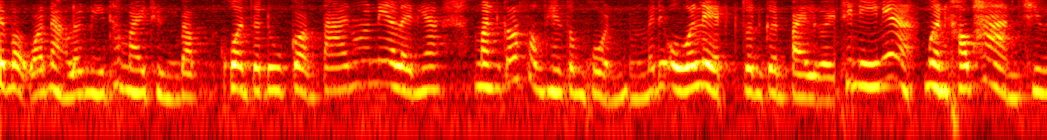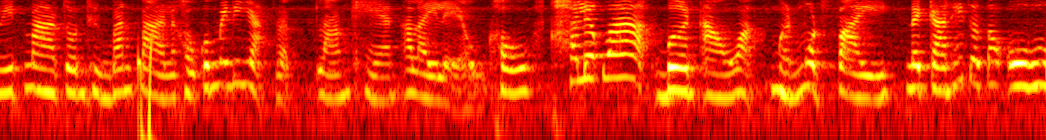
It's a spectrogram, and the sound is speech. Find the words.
จะบอกว่าหนังเรื่องนี้ทำไมถึงแบบควรจะดูก่อนตายนู่นนี่อะไรเนี่ยมันก็สมเหตุสมผลไม่ได้โอเวอร์เลดจนเกินไปเลย ทีนี้เนี่ยเหมือนเขาผ่านชีวิตมาจนถึงบ้านปลายแล้วเขาก็ไม่ได้อยากจะล้างแค้นอะไรแล้วเขาเขาเรียกว่าเบิร์นเอาอะเหมือนหมดไฟในการที่จะต้องโอ้โห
